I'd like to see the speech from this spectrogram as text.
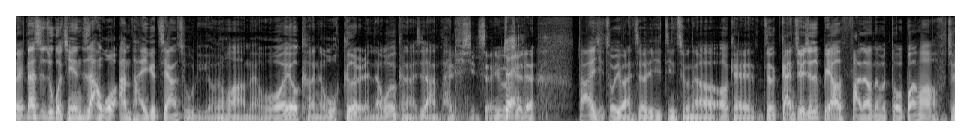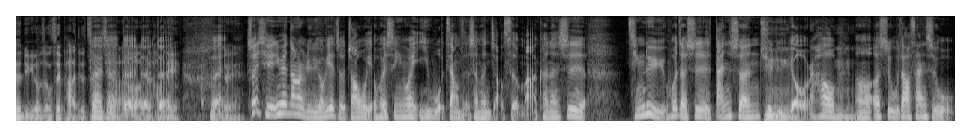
对。但是如果今天让我安排一个家族旅游的话，没有，我有可能我个人呢、我有可能还是安排旅行社，因为我觉得。大家一起坐游览车，一起进出，然后 OK，就感觉就是不要烦恼那么多，不然的话，我觉得旅游中最怕就对对对哦对。对，对所以其实因为当然旅游业者找我也会是因为以我这样子的身份角色嘛，可能是情侣或者是单身去旅游，然后嗯呃二十五到三十五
